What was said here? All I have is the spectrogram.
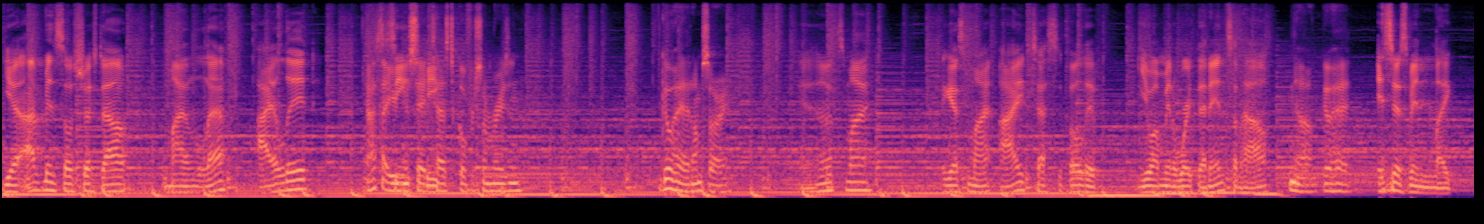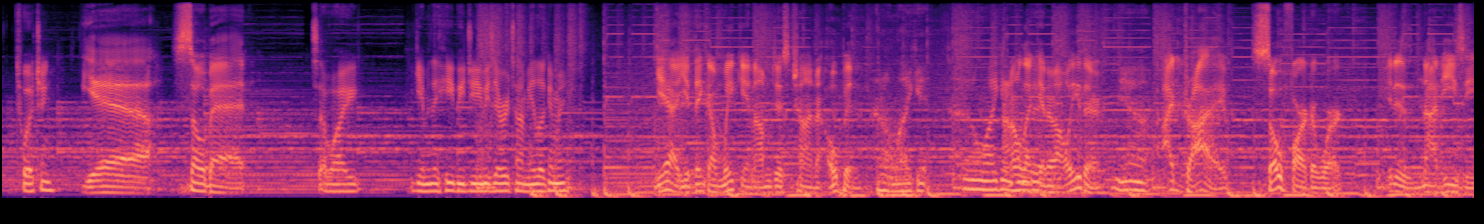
Yeah, I've been so stressed out. My left eyelid. I thought you were gonna say be- testicle for some reason. Go ahead. I'm sorry. Yeah, that's my, I guess my eye testicle. If you want me to work that in somehow, No, go ahead. it's just been like, Twitching. yeah, so bad. Is that why you give me the heebie-jeebies every time you look at me? Yeah, you think I'm weak I'm just trying to open. I don't like it. I don't like it. I don't like it at all either. Yeah. I drive so far to work. It is not easy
